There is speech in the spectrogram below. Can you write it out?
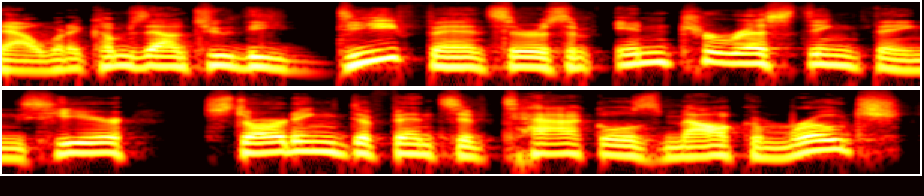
Now, when it comes down to the defense, there are some interesting things here. Starting defensive tackles Malcolm Roach,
